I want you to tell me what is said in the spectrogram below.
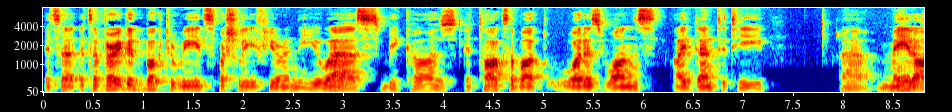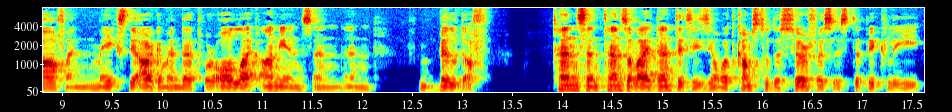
it's a it's a very good book to read, especially if you're in the U.S. because it talks about what is one's identity uh, made of, and makes the argument that we're all like onions and and built of tens and tens of identities, and what comes to the surface is typically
